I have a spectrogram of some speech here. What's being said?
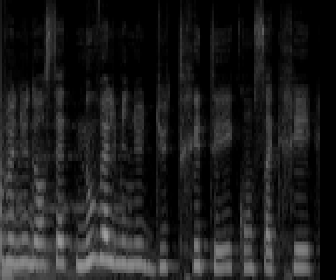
bienvenue dans cette nouvelle minute du traité consacrée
